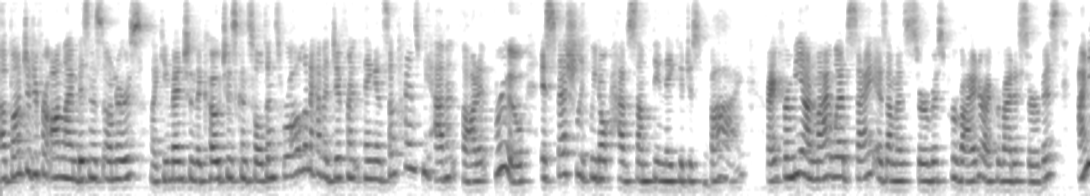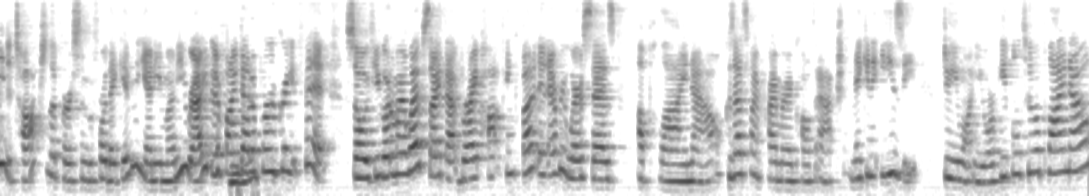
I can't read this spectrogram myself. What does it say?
a bunch of different online business owners, like you mentioned, the coaches, consultants, we're all going to have a different thing. And sometimes we haven't thought it through, especially if we don't have something they could just buy. Right. For me on my website, as I'm a service provider, I provide a service. I need to talk to the person before they give me any money, right? To find mm-hmm. out if we're a great fit. So if you go to my website, that bright hot pink button everywhere says apply now, because that's my primary call to action, making it easy. Do you want your people to apply now?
